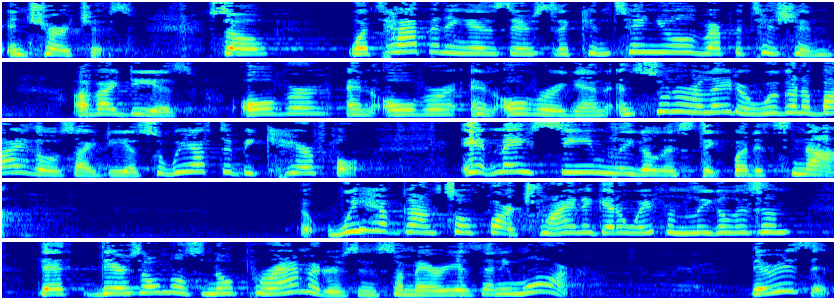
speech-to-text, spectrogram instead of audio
in churches. So what's happening is there's a continual repetition of ideas over and over and over again. And sooner or later, we're going to buy those ideas. So we have to be careful. It may seem legalistic, but it's not. We have gone so far trying to get away from legalism that there's almost no parameters in some areas anymore. There isn't.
